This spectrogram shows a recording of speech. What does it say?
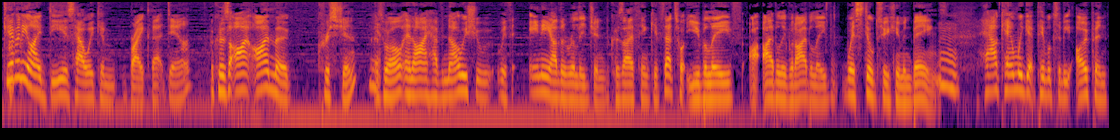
Do you have any ideas how we can break that down? Because I, I'm a Christian as well, and I have no issue with any other religion because I think if that's what you believe, I, I believe what I believe, we're still two human beings. Mm. How can we get people to be open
